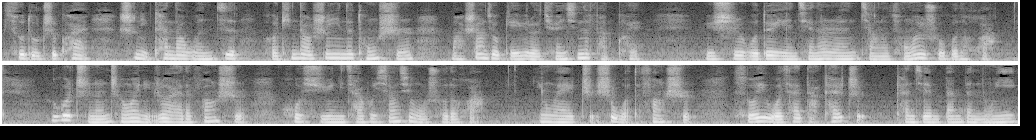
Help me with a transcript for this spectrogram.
速度之快，是你看到文字和听到声音的同时，马上就给予了全新的反馈。于是我对眼前的人讲了从未说过的话。如果只能成为你热爱的方式，或许你才会相信我说的话。因为纸是我的方式，所以我才打开纸，看见坂本龙一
